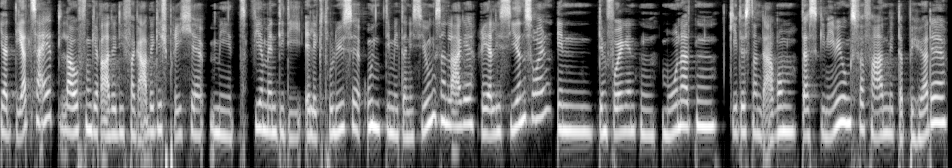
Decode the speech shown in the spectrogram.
Ja, derzeit laufen gerade die Vergabegespräche mit Firmen, die die Elektrolyse und die Methanisierungsanlage realisieren sollen. In den folgenden Monaten geht es dann darum, das Genehmigungsverfahren mit der Behörde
